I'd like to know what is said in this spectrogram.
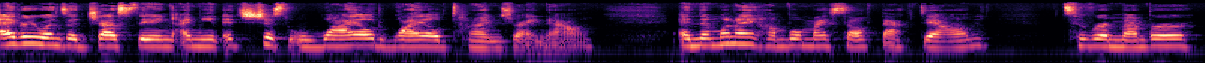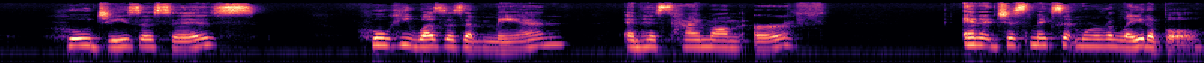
Everyone's adjusting. I mean, it's just wild, wild times right now. And then when I humble myself back down to remember who Jesus is, who he was as a man and his time on earth. And it just makes it more relatable.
